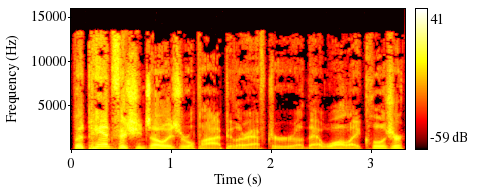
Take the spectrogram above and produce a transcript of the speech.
But pan fishing's always real popular after uh, that walleye closure.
